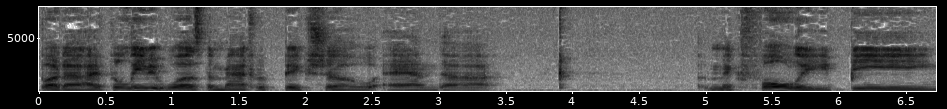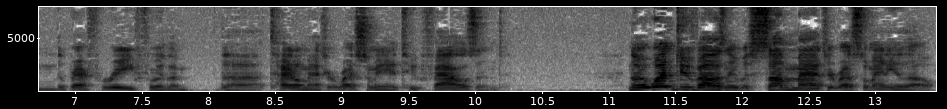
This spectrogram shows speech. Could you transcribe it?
But uh, I believe it was the match with Big Show and. Uh, Mick Foley being the referee for the the title match at WrestleMania 2000. No, it wasn't 2000. It was some match at WrestleMania though.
